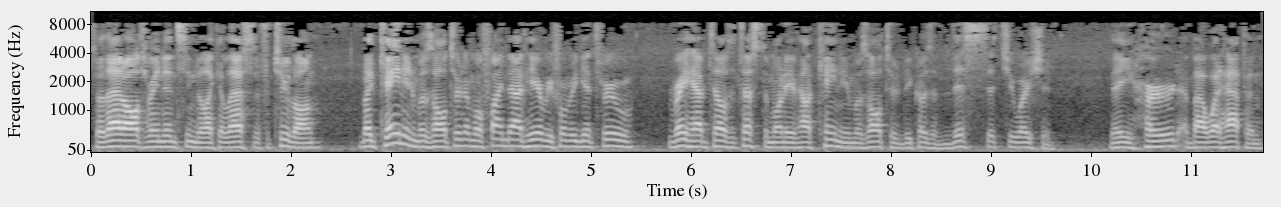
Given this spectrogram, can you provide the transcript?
So that altering didn't seem to like it lasted for too long. But Canaan was altered and we'll find out here before we get through. Rahab tells a testimony of how Canaan was altered because of this situation. They heard about what happened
